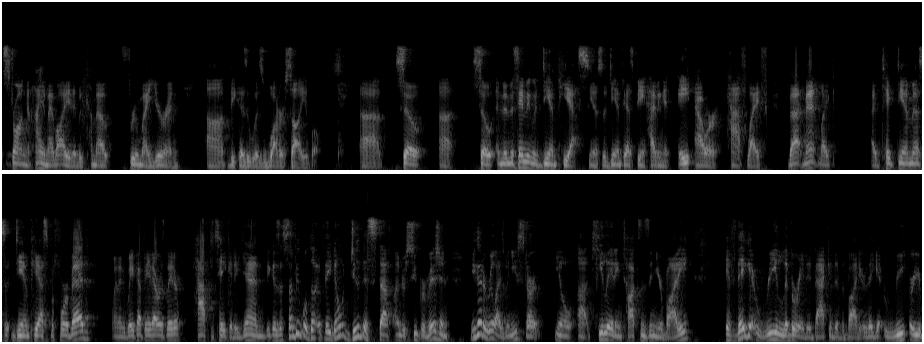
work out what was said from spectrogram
strong and high in my body that would come out through my urine uh, because it was water soluble. Uh, so uh, so, and then the same thing with DMPS, you know, so DMPS being having an eight hour half life. That meant like I'd take DMS, DMPS before bed, when I'd wake up eight hours later, have to take it again because if some people don't, if they don't do this stuff under supervision, you got to realize when you start, you know, uh, chelating toxins in your body, if they get re-liberated back into the body, or they get re, or your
